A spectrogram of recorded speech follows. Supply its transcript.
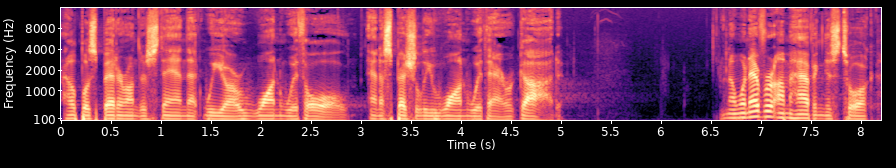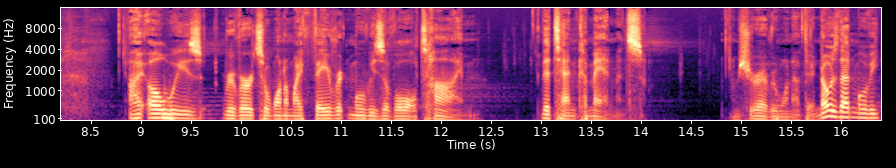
help us better understand that we are one with all, and especially one with our God? Now, whenever I'm having this talk, I always revert to one of my favorite movies of all time, The Ten Commandments. I'm sure everyone out there knows that movie.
